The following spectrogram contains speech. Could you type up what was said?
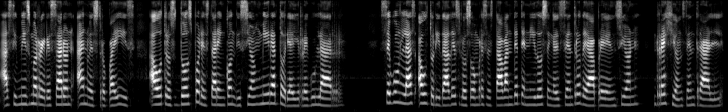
Asimismo regresaron a nuestro país a otros dos por estar en condición migratoria irregular. Según las autoridades, los hombres estaban detenidos en el Centro de Aprehensión, región central.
